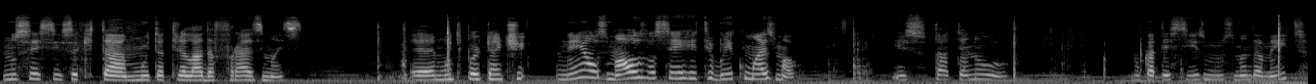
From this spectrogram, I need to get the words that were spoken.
Não sei se isso aqui tá muito atrelado à frase, mas é muito importante nem aos maus você retribuir com mais mal. Isso tá até no, no catecismo, nos mandamentos.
